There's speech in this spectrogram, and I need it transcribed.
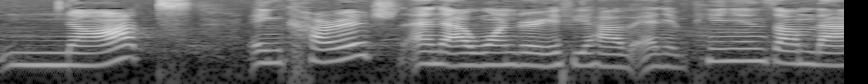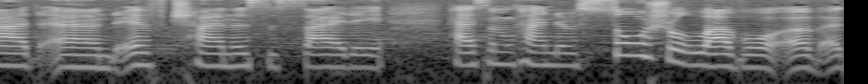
not encouraged. And I wonder if you have any opinions on that and if China's society has some kind of social level of uh,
